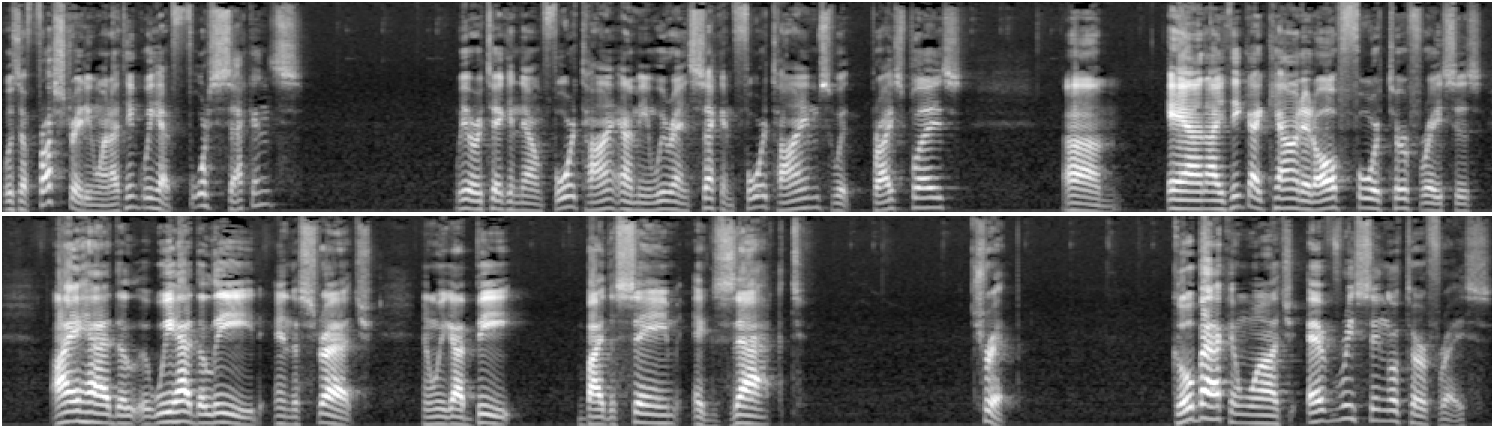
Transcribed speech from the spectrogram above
was a frustrating one. I think we had four seconds we were taken down four times. I mean, we ran second four times with price plays. Um, and I think I counted all four turf races. I had the we had the lead in the stretch, and we got beat by the same exact trip. Go back and watch every single turf race.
